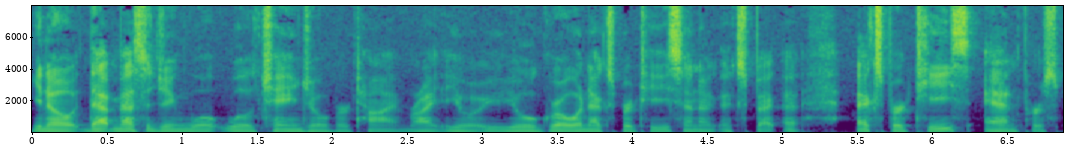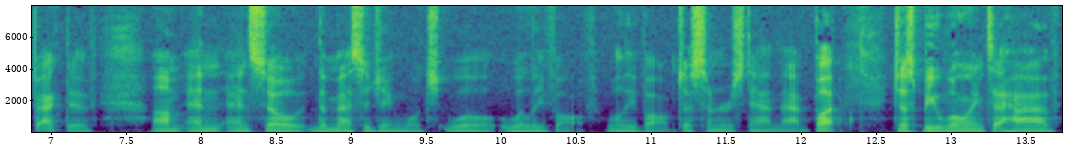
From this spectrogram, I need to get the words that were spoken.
you know that messaging will, will change over time right? You, you'll grow an expertise and expect uh, expertise and perspective um, and and so the messaging will will will evolve will evolve. Just understand that. But just be willing to have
